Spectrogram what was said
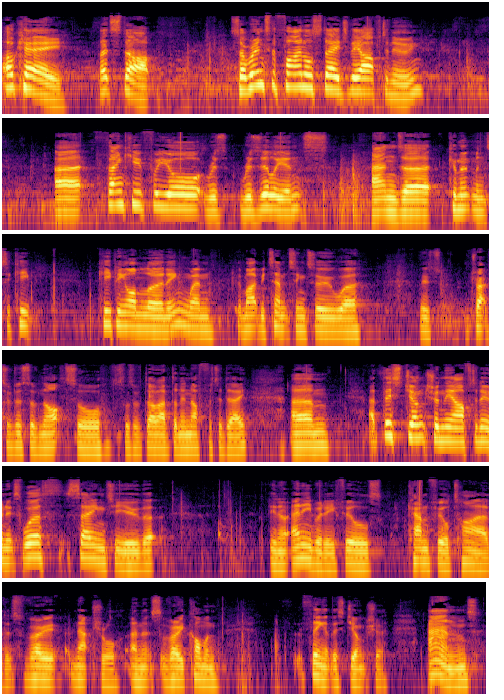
Okay, let's start. So we're into the final stage of the afternoon. Uh, thank you for your res- resilience and uh, commitment to keep keeping on learning when it might be tempting to uh, the attractiveness of knots or sort of done, I've done enough for today. Um, at this juncture in the afternoon, it's worth saying to you that you know anybody feels can feel tired. It's very natural and it's a very common thing at this juncture. And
